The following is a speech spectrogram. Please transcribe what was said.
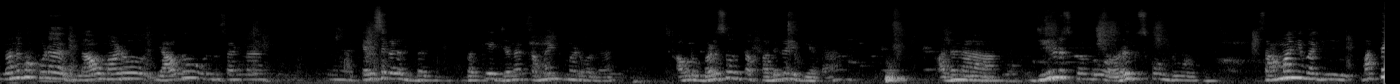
ನನಗೂ ಕೂಡ ನಾವು ಮಾಡೋ ಯಾವುದೋ ಒಂದು ಸಣ್ಣ ಕೆಲಸಗಳ ಬಗ್ಗೆ ಜನ ಕಮೆಂಟ್ ಮಾಡುವಾಗ ಅವರು ಬಳಸುವಂಥ ಪದಗಳಿದೆಯಲ್ಲ, ಅದನ್ನ ಜೀರ್ಣಿಸ್ಕೊಂಡು, ಅರಗಿಸ್ಕೊಂಡು, ಸಾಮಾನ್ಯವಾಗಿ ಮತ್ತೆ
